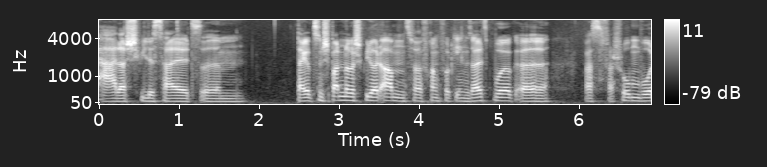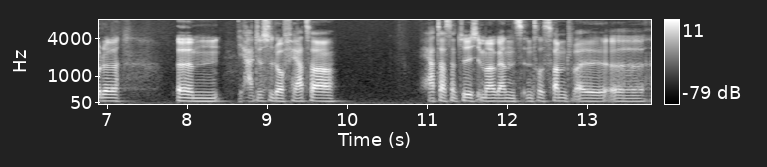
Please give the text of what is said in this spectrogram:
ja, das Spiel ist halt, ähm, da gibt es ein spannenderes Spiel heute Abend, und zwar Frankfurt gegen Salzburg, äh, was verschoben wurde. Ähm, ja, Düsseldorf-Hertha. Hertha ist natürlich immer ganz interessant, weil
